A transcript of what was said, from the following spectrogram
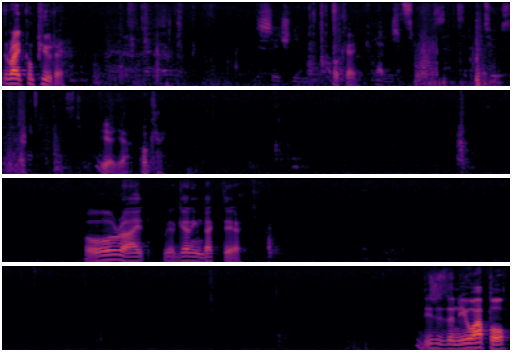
the right computer. Okay. Yeah, yeah, okay. All right, we are getting back there. This is the new Apple.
